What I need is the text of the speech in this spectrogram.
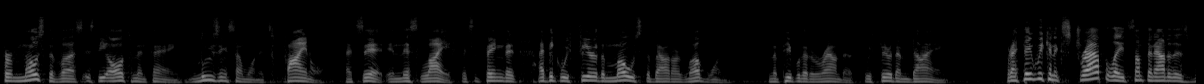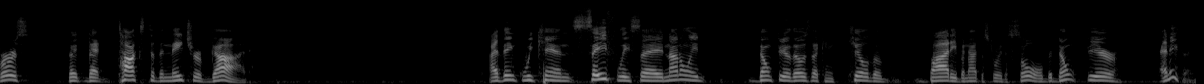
for most of us, is the ultimate thing. Losing someone, it's final. That's it in this life. It's the thing that I think we fear the most about our loved ones and the people that are around us. We fear them dying. But I think we can extrapolate something out of this verse that, that talks to the nature of God. I think we can safely say not only don't fear those that can kill the body but not destroy the soul. But don't fear anything,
